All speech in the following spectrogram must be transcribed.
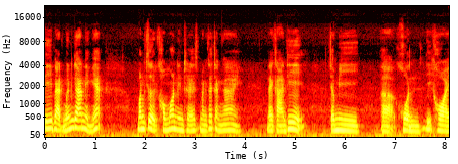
ตีแบดเหมือนกันอย่างเงี้ยมันเกิด common interest มันก็จะง่าย ในการที่จะมีคนที่คอย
